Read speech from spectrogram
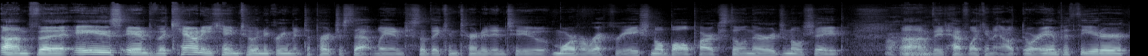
um, the A's and the county came to an agreement to purchase that land so they can turn it into more of a recreational ballpark, still in their original shape. Um, they'd have like an outdoor amphitheater,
